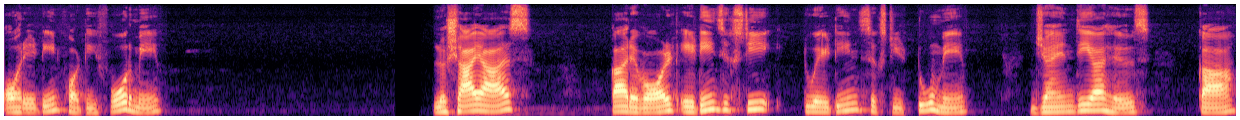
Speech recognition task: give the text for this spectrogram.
और 1844 में लोशायास का रिवॉल्ट 1860 टू 1862 में जयंतिया हिल्स का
